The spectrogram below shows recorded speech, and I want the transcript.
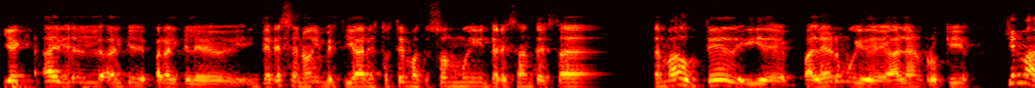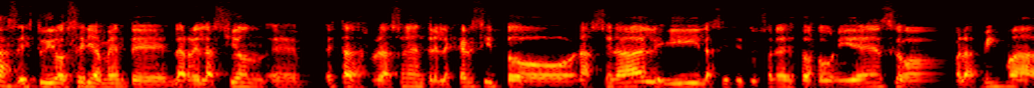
y para el que le interese ¿no? investigar estos temas que son muy interesantes, además de usted y de Palermo y de Alan Roque, ¿quién más estudió seriamente la relación, eh, estas relaciones entre el ejército nacional y las instituciones estadounidenses o las mismas,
